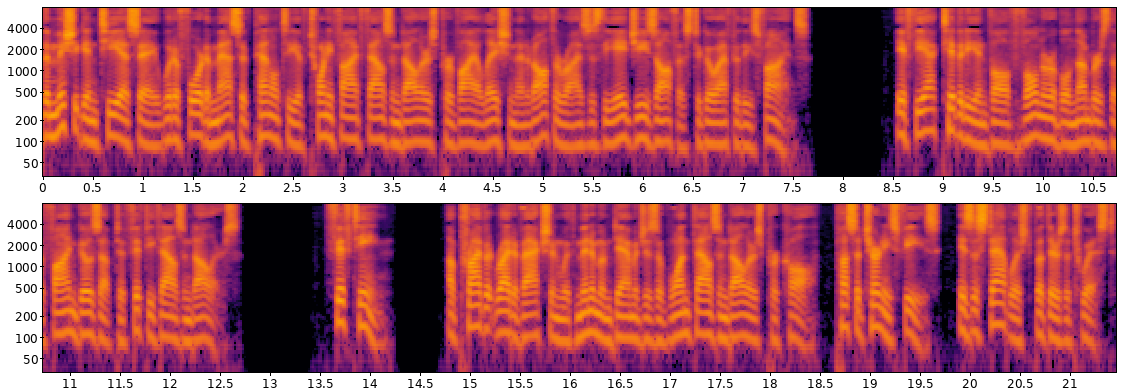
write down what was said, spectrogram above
the Michigan TSA would afford a massive penalty of $25,000 per violation and it authorizes the AG's office to go after these fines. If the activity involved vulnerable numbers, the fine goes up to $50,000. 15. A private right of action with minimum damages of $1,000 per call, plus attorney's fees, is established, but there's a twist.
